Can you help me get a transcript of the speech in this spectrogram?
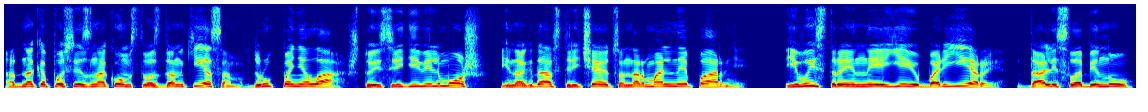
Однако после знакомства с Донкесом вдруг поняла, что и среди вельмож иногда встречаются нормальные парни, и выстроенные ею барьеры дали слабину.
